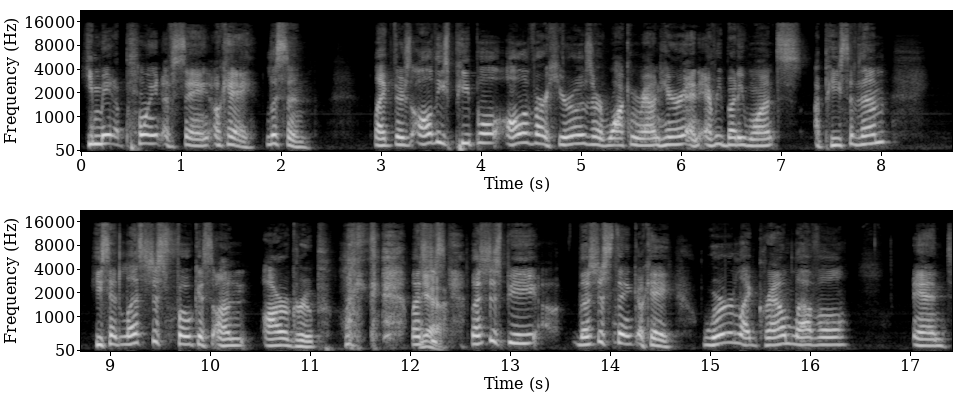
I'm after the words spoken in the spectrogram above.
he made a point of saying, okay, listen, like there's all these people, all of our heroes are walking around here and everybody wants a piece of them. He said, let's just focus on our group. Like let's yeah. just let's just be let's just think, okay, we're like ground level and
